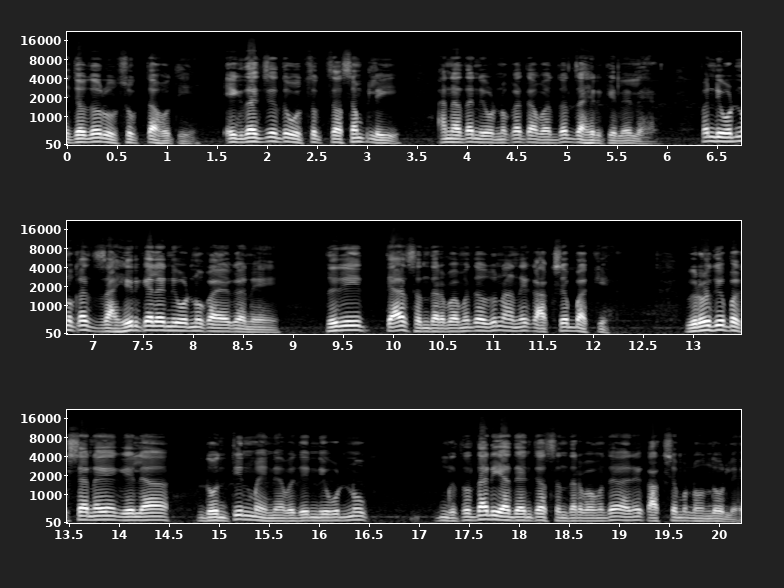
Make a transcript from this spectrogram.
याच्याबद्दल उत्सुकता होती. एकदाची तर उत्सुकता संपली आणि आता निवडणुका त्याबद्दल जाहीर केलेल्या आहे पण निवडणुका जाहीर केल्या निवडणूक आयोगाने तरी त्या संदर्भामध्ये अजून अनेक आक्षेप बाकी आहे विरोधी पक्षाने गेल्या दोन तीन महिन्यामध्ये निवडणूक मतदार याद्यांच्या संदर्भामध्ये अनेक आक्षेप नोंदवले.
